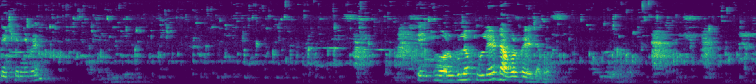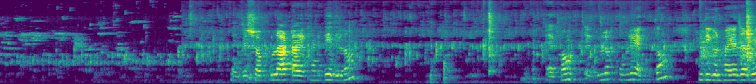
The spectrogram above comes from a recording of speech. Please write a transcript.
দেখে নেবেন। এই বলগুলো ফুলে ডাবল হয়ে যাবে। যে সবগুলো আটা এখানে দিয়ে দিলাম। এখন এগুলো ফুলে একদম দ্বিগুণ হয়ে যাবে।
